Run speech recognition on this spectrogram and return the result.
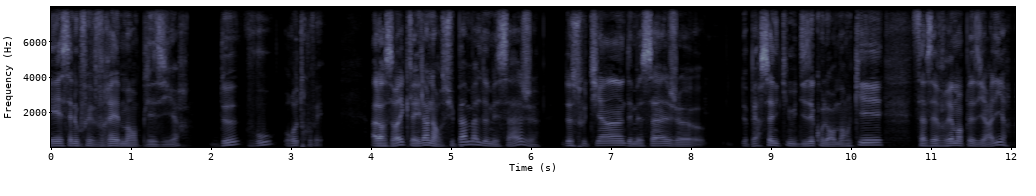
et ça nous fait vraiment plaisir de vous retrouver. Alors c'est vrai que Laïla, on a reçu pas mal de messages de soutien, des messages euh, de personnes qui nous disaient qu'on leur manquait. Ça faisait vraiment plaisir à lire.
